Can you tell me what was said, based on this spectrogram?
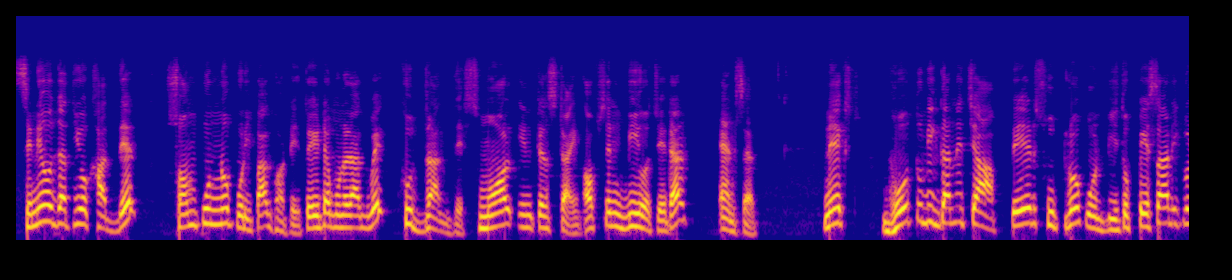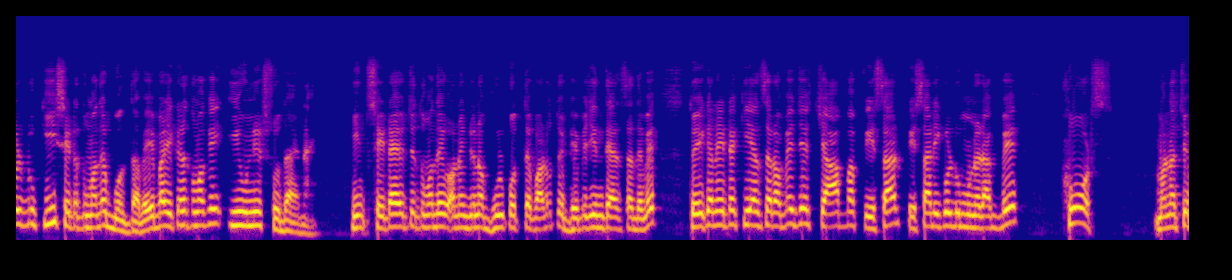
স্নেহ জাতীয় খাদ্যের সম্পূর্ণ পরিপাক ঘটে? তো এটা মনে রাখবে ক্ষুদ্রান্তে স্মল ইন্টেস্টাইন অপশন বি হচ্ছে এটার অ্যান্সার নেক্সট ভৌত বিজ্ঞানের চাপের সূত্র কোনটি? তো প্রেসার ইকুয়াল টু কি সেটা তোমাদের বলতে হবে। এবার এখানে তোমাকে ইউনিট শোধায় নাই। সেটাই হচ্ছে তোমাদের অনেকজন ভুল করতে পারো, তো ভেবে চিন্তে অ্যান্সার দেবে। তো এখানে এটা কি অ্যান্সার হবে? যে চাপ বা প্রেসার প্রেসার ইকুয়াল টু মনে রাখবে ফোর্স মানে হচ্ছে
